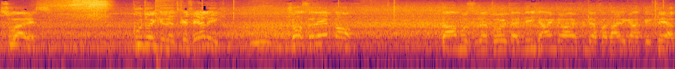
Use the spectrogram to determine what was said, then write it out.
Suarez. Gut durchgesetzt, gefährlich. Chance lebt noch. Da musste der Torhüter nicht eingreifen, der Verteidiger hat geklärt.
